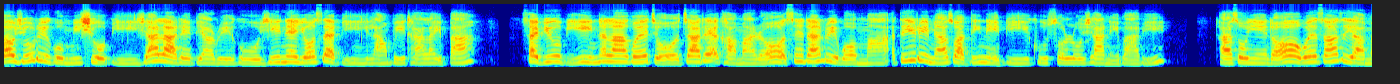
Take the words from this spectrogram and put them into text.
ကောက်ရိုးတွေကိုမိရှို့ပြီးရလာတဲ့ပြားတွေကိုရေနဲ့ရောဆက်ပြီးလောင်ပေးထားလိုက်ပါ။ စိုက်ပျိုးပြီးနှစ်လခွဲကျော်ကြာတဲ့အခါမှာတော့စင်တန်းတွေပေါ်မှာအသေးတွေများစွာတီးနေပြီးခုဆိုလို့ရနေပါပြီ။ဒါဆိုရင်တော့ဝယ်စားစရာမ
